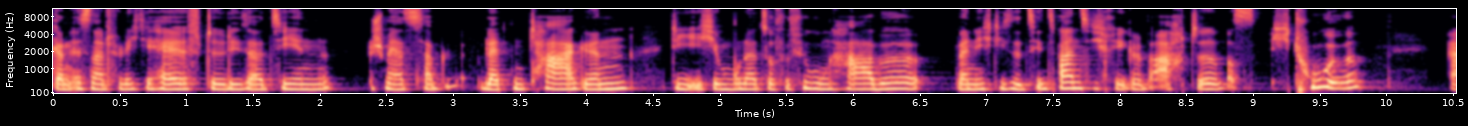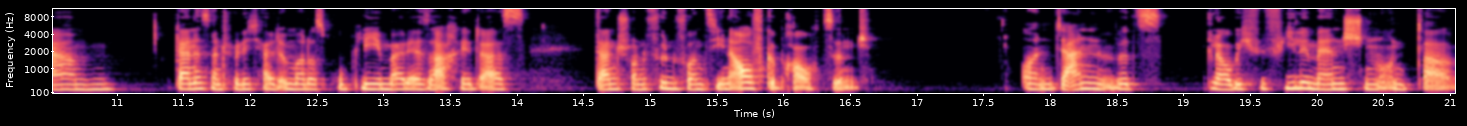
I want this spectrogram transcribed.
dann ist natürlich die Hälfte dieser zehn Schmerztabletten-Tagen, die ich im Monat zur Verfügung habe, wenn ich diese 10-20-Regel beachte, was ich tue, ähm, dann ist natürlich halt immer das Problem bei der Sache, dass dann schon fünf von zehn aufgebraucht sind. Und dann wird es, glaube ich, für viele Menschen, und da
